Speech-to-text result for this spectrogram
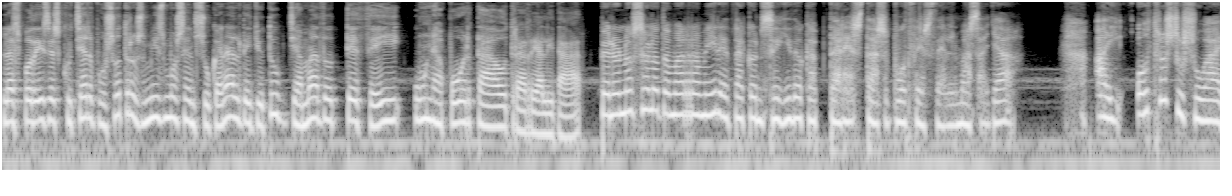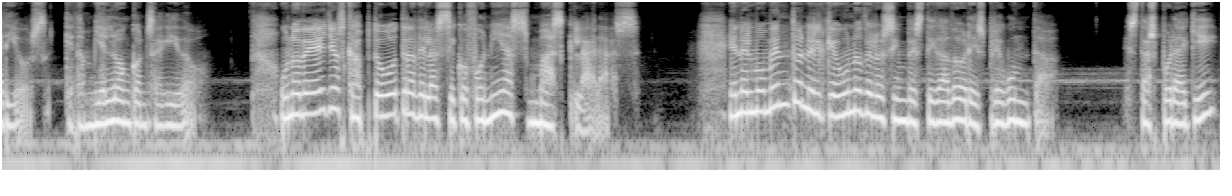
las podéis escuchar vosotros mismos en su canal de YouTube llamado TCI Una puerta a otra realidad. Pero no solo Tomás Ramírez ha conseguido captar estas voces del más allá. Hay otros usuarios que también lo han conseguido. Uno de ellos captó otra de las psicofonías más claras. En el momento en el que uno de los investigadores pregunta ¿Estás por aquí?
